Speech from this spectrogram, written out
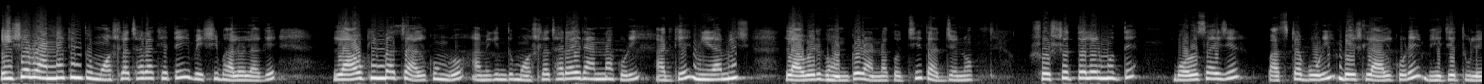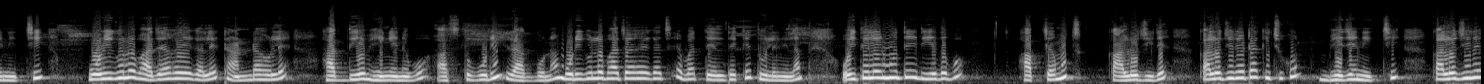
এইসব রান্না কিন্তু মশলা ছাড়া খেতেই বেশি ভালো লাগে। লাউ কিংবা চাল কুমড়ো, আমি কিন্তু মশলা ছাড়াই রান্না করি। আজকে নিরামিষ লাউয়ের ঘন্ট রান্না করছি, তার জন্য সর্ষের তেলের মধ্যে বড় সাইজের পাঁচটা বড়ি বেশ লাল করে ভেজে তুলে নিচ্ছি। বড়িগুলো ভাজা হয়ে গেলে ঠান্ডা হলে হাত দিয়ে ভেঙে নেব। আস্ত বড়ি রাখব না। বড়িগুলো ভাজা হয়ে গেছে, এবার তেল থেকে তুলে নিলাম। ওই তেলের মধ্যেই দিয়ে দেবো হাফ চামচ কালো জিরে। কালো জিরেটা কিছুক্ষণ ভেজে নিচ্ছি। কালো জিরে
